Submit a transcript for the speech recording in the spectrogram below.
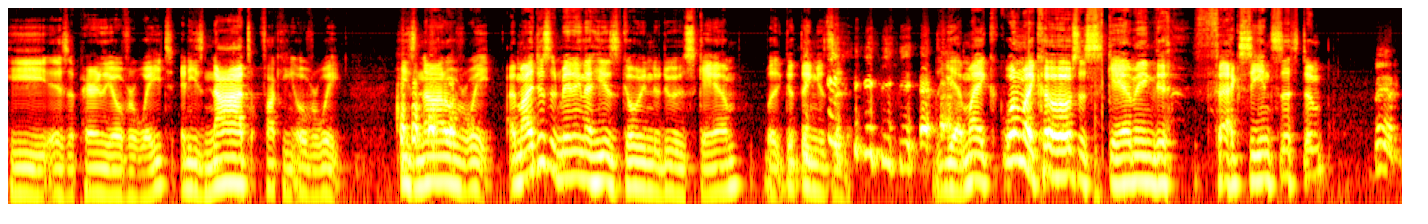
he is apparently overweight, and he's not fucking overweight. He's not overweight. Am I just admitting that he is going to do a scam? But good thing is that yeah. yeah, Mike, one of my co-hosts is scamming the vaccine system. man,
